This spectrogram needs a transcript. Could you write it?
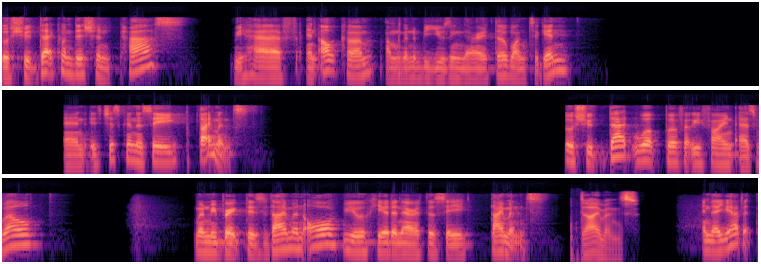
so should that condition pass we have an outcome I'm going to be using narrator once again and it's just going to say diamonds so should that work perfectly fine as well? When we break this diamond ore, we'll hear the narrator say diamonds. Diamonds. And there you have it.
